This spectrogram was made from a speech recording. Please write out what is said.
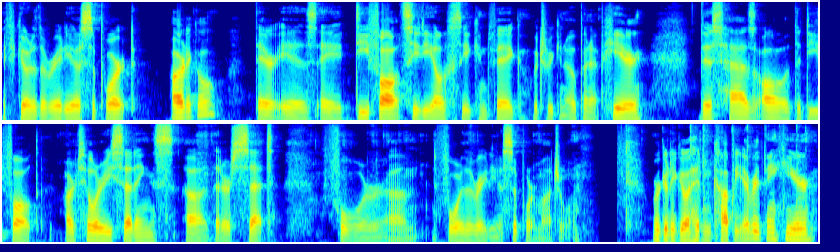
If you go to the radio support article, there is a default CDLC config, which we can open up here. This has all of the default artillery settings uh, that are set for, um, for the radio support module. We're going to go ahead and copy everything here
